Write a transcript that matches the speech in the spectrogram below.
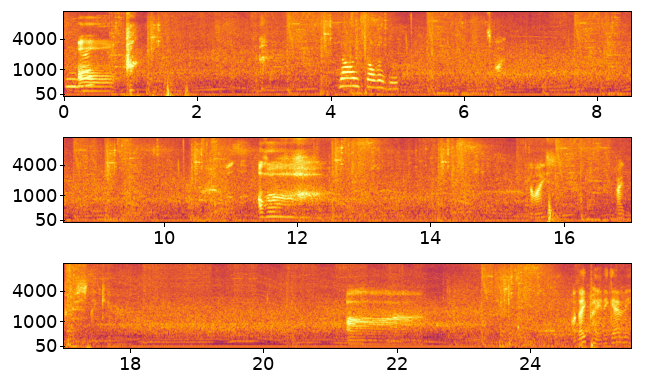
See that? Oh. No, he's over this. It's fine. Oh. Nice. Right boost, thank you. Uh, are they playing together yet?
